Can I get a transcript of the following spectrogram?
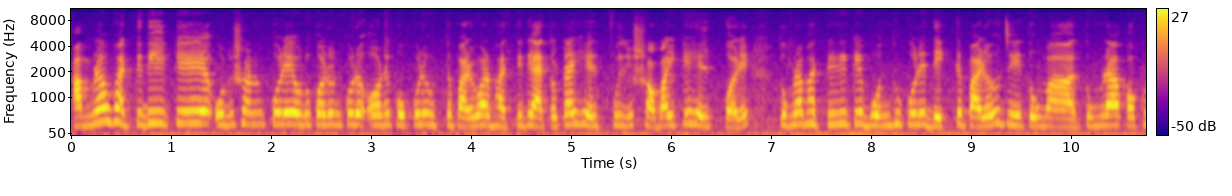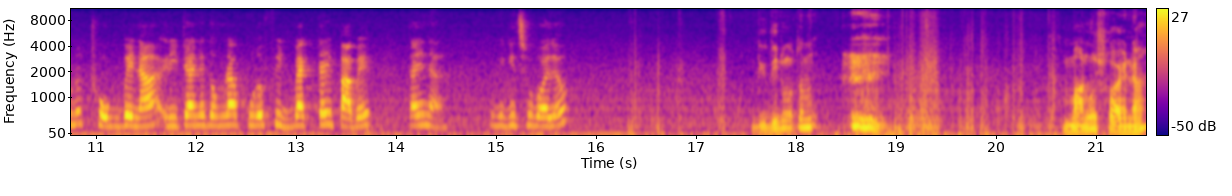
আমরাও ভাতৃদিকে অনুসরণ করে, অনুকরণ করে অনেক ওপরে উঠতে পারব। আর ভাতৃদি এতটাই হেল্পফুল যে সবাইকে হেল্প করে। তোমরা ভাতৃদিকে বন্ধু করে দেখতে পারো যে তোমা, তোমরা কখনো ঠকবে না। রিটার্নে তোমরা পুরো ফিডব্যাকটাই পাবে। তাই না? তুমি কিছু বলো? দিদির মতন মানুষ হয় না।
